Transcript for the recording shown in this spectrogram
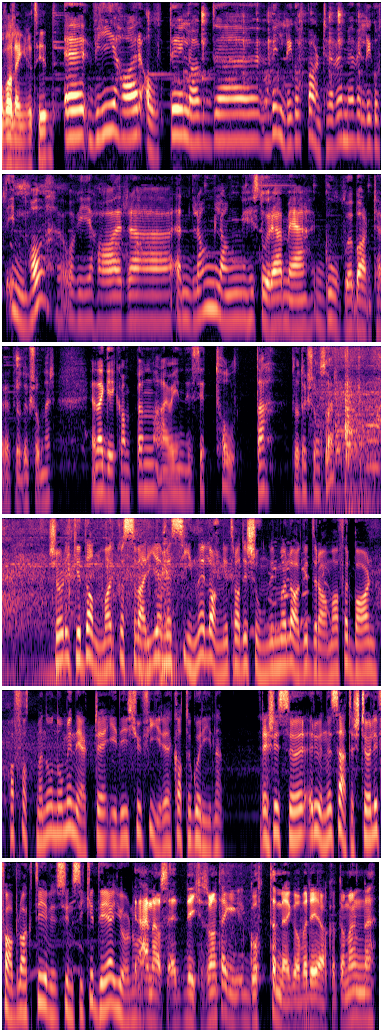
over lengre tid. Eh, Vi har alltid lagd eh, veldig godt barne-TV med veldig godt innhold. Og vi har en lang, lang historie med gode barne-TV-produksjoner. Energikampen er jo inne i sitt tolvte produksjonsår. Sjøl ikke Danmark og Sverige, med sine lange tradisjoner med å lage drama for barn, har fått med noen nominerte i de 24 kategoriene. Regissør Rune Sæterstøl i Fabelaktiv syns ikke det gjør noe. Nei, men altså, Det er ikke sånn at jeg godter meg over det, akkurat, men eh,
